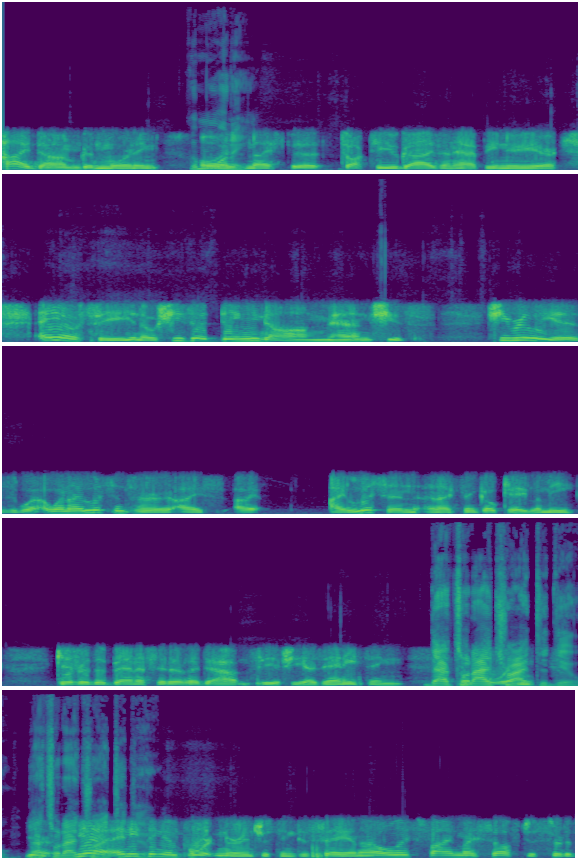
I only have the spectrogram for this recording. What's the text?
Hi, Dom. Good morning. Good morning. Always nice to talk to you guys and Happy New Year. AOC, you know, she's a ding dong, man. She's she really is. When I listen to her, I, I, I listen and I think, okay, let me give her the benefit of the doubt and see if she has anything. That's what important. I tried to do. That's yeah, what I yeah, tried to do. Yeah, anything important or interesting to say. And I always find myself just sort of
